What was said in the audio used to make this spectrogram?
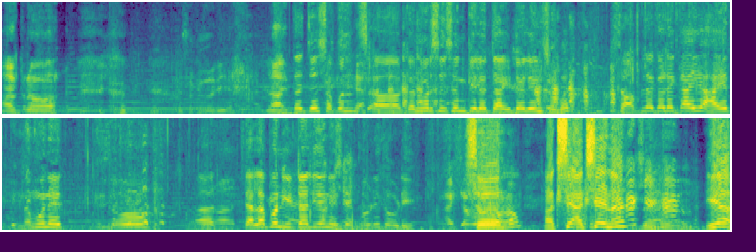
altro. आता जस्ट आपण कन्व्हर्सेशन केलं त्या इटालियन सोबत. सो आपल्याकडे काही आहेत नमुने आहेत. सो त्याला पण इटालियन येते थोडी थोडी. सो अक्षय अक्षय ना? या.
